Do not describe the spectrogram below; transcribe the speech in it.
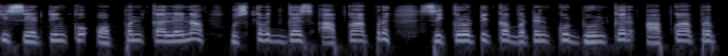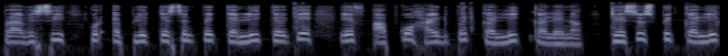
की सेटिंग को ओपन कर लेना। उसके बाद गैस आपको यहाँ पर सिक्योरिटी का बटन को ढूंढकर आपको यहाँ पर प्राइवेसी और एप्लीकेशन पे क्लिक करके एफ़ आपको हाइड पर क्लिक कर लेना। जैसे उस पर क्लिक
